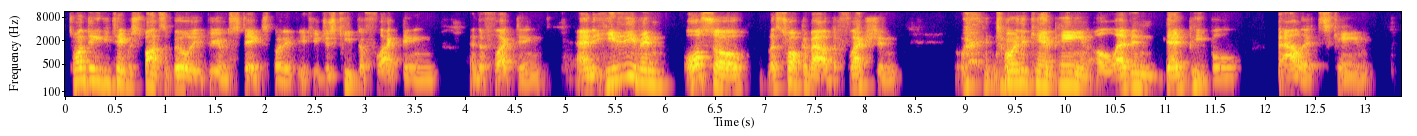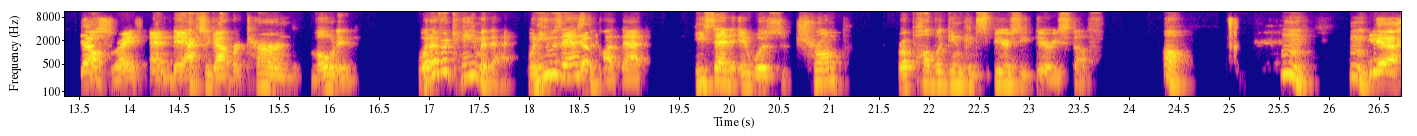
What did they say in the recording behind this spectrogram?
it's one thing if you take responsibility for your mistakes but if, if you just keep deflecting and deflecting and he didn't even also let's talk about deflection during the campaign 11 dead people ballots came Yes, up, right? And they actually got returned, voted. Whatever came of that? When he was asked Yep. about that, he said it was Trump Republican conspiracy theory stuff. Oh. Hmm. Hmm. Yeah.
